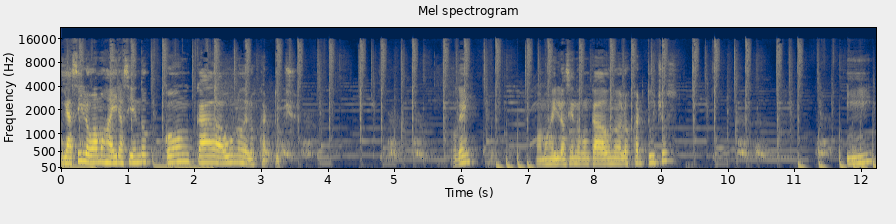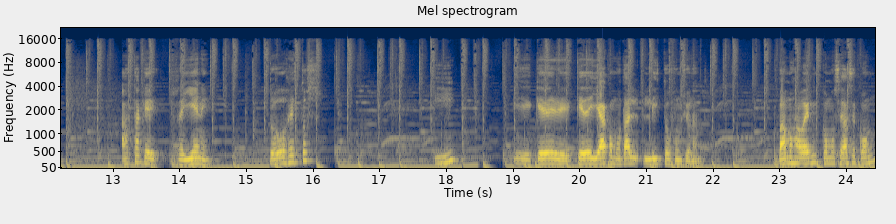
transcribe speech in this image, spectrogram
Y así lo vamos a ir haciendo con cada uno de los cartuchos. ¿Ok? Vamos a irlo haciendo con cada uno de los cartuchos. Y hasta que rellene todos estos. Y quede, quede ya como tal listo funcionando. Vamos a ver cómo se hace con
